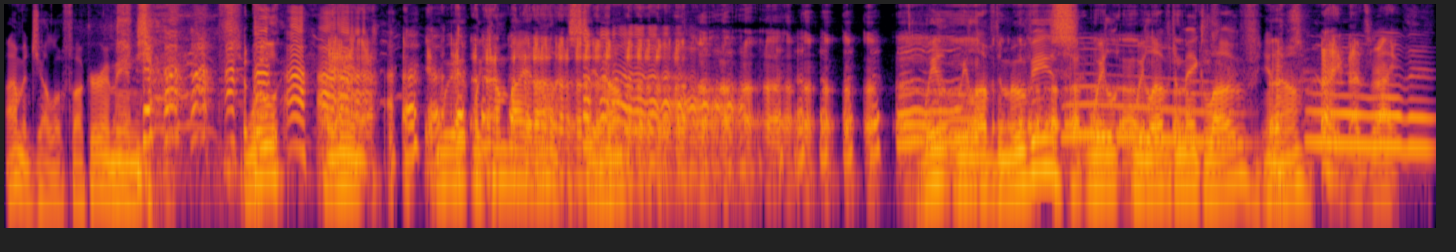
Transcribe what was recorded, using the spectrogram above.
I'm a jello fucker. I mean, we, I mean, we, we come by it honest, you know. We we love the movies. We we love to make love, you know. Right, that's right.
